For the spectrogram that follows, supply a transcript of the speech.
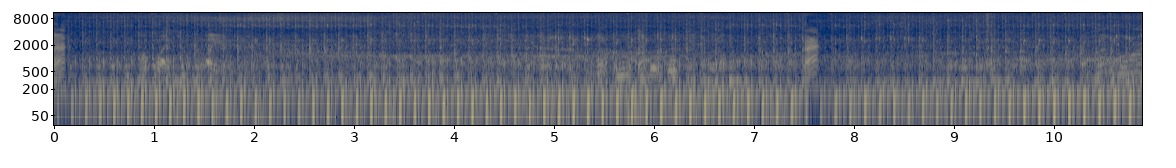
ฮะ เขาปล่อยปล่อยพวกกูถือว่าครบ ฮะ นั่นเพราะว่า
